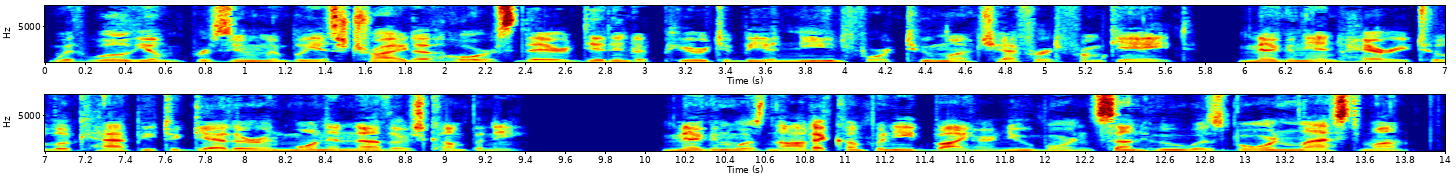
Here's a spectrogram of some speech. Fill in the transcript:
With William presumably astride a horse there didn't appear to be a need for too much effort from Kate, Meghan and Harry to look happy together in one another's company. Meghan was not accompanied by her newborn son who was born last month.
